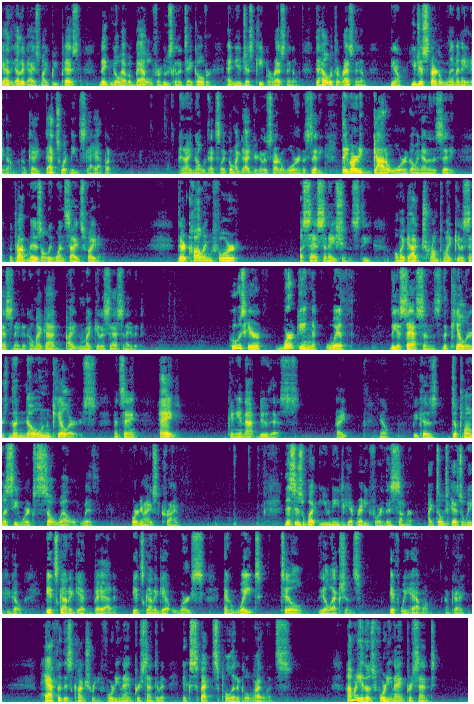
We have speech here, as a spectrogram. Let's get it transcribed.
Yeah, the other guys might be pissed. They can go have a battle for who's going to take over, and you just keep arresting them. The hell with arresting them. You know, you just start eliminating them. Okay. That's what needs to happen. And I know that's like, oh my God, you're going to start a war in the city. They've already got a war going on in the city. The problem is only one side's fighting. They're calling for assassinations. The oh my God, Trump might get assassinated. Oh my God, Biden might get assassinated. Who's here working with the assassins, the killers, the known killers, and saying, hey, can you not do this? Right? You know, because diplomacy works so well with organized crime. This is what you need to get ready for this summer. I told you guys a week ago, it's going to get bad. It's going to get worse. And wait till the elections, if we have them, okay? Half of this country, 49% of it, expects political violence. How many of those 49%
